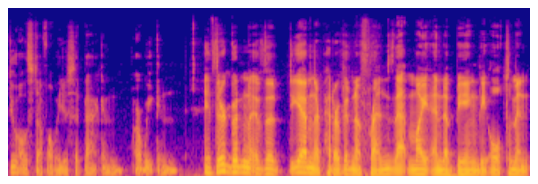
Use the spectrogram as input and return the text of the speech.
do all the stuff while we just sit back and are weak and if they're good enough, if the DM and their pet are good enough friends, that might end up being the ultimate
